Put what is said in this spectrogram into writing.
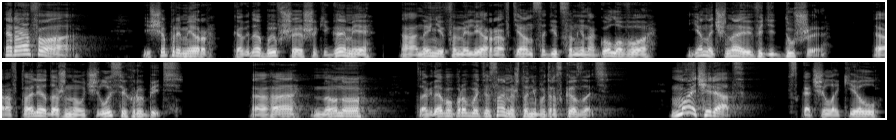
«Рафа!» Еще пример, когда бывшая Шикигами, а ныне фамильяр Рафтян садится мне на голову, я начинаю видеть души. А Рафталия даже научилась их рубить. «Ага, ну-ну. Тогда попробуйте сами что-нибудь рассказать». «Мой черед!» — вскочила Килл.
